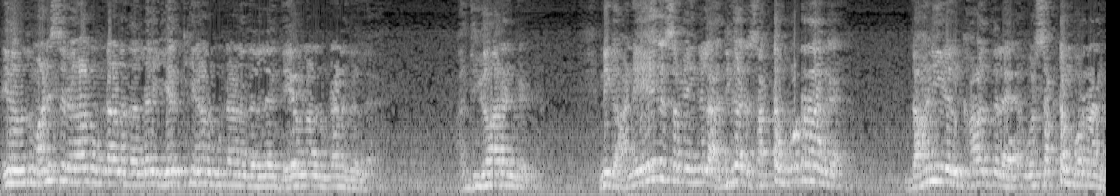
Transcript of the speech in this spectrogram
இது வந்து மனுஷர்களால் உண்டானதல்ல இயற்கையினால் உண்டானதல்ல தேவனால் உண்டானதல்ல. அதிகாரங்கள். இன்னைக்கு அநேக சமயங்கள்ல அதிகார சட்டம் போடுறாங்க தானியல் காலத்துல ஒரு சட்டம் போடுறாங்க.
